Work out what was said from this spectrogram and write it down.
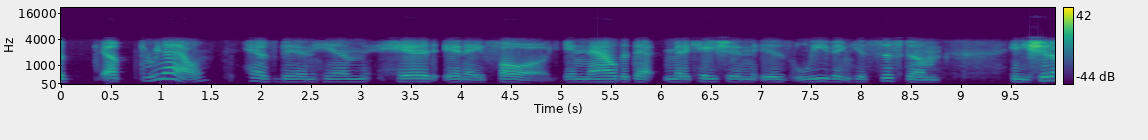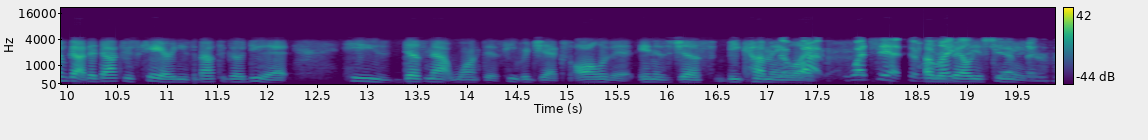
the up through now has been him head in a fog and now that that medication is leaving his system and he should have gotten a doctor's care and he's about to go do that he does not want this he rejects all of it and is just becoming The like what, what's it? The a rebellious teenager. and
